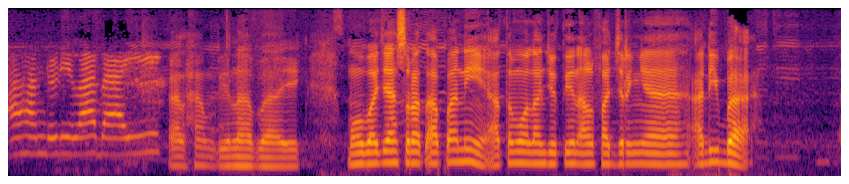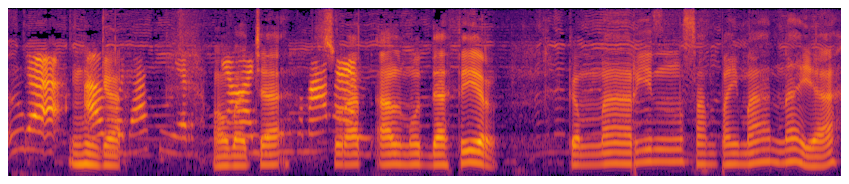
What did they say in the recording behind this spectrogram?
Alhamdulillah baik Alhamdulillah baik. Mau baca surat apa nih? Atau mau lanjutin Al-Fajrnya Adiba? Enggak Enggak. Al-Mudathir. Mau Yang baca surat Al-Muddathir. Kemarin sampai mana ya?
